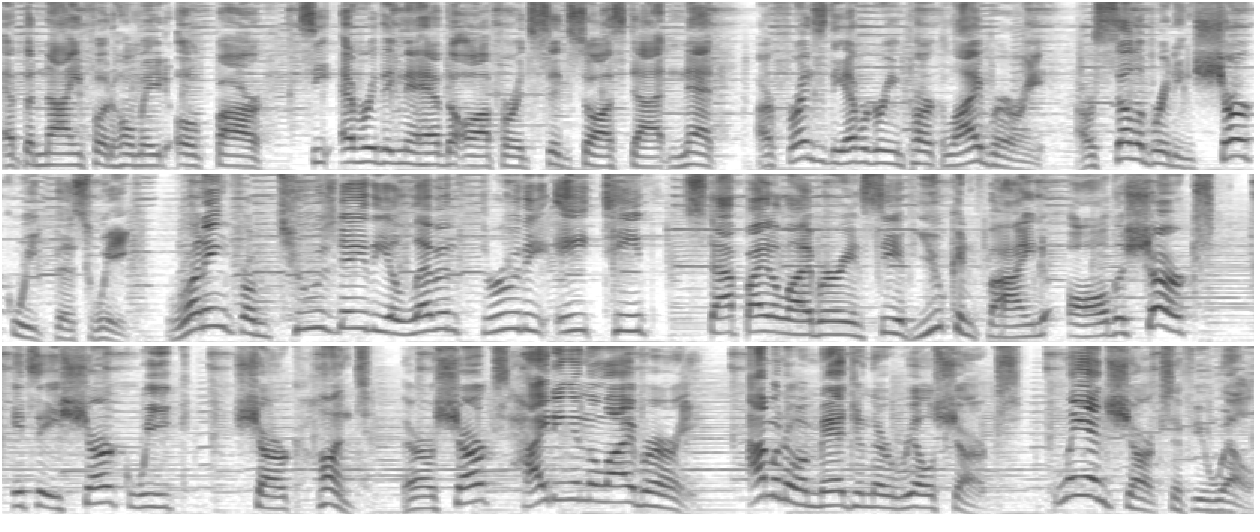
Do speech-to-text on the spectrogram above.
at the nine foot homemade oak bar. See everything they have to offer at sidsauce.net. Our friends at the Evergreen Park Library are celebrating Shark Week this week. Running from Tuesday the 11th through the 18th, stop by the library and see if you can find all the sharks. It's a Shark Week shark hunt. There are sharks hiding in the library. I'm going to imagine they're real sharks, land sharks, if you will.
